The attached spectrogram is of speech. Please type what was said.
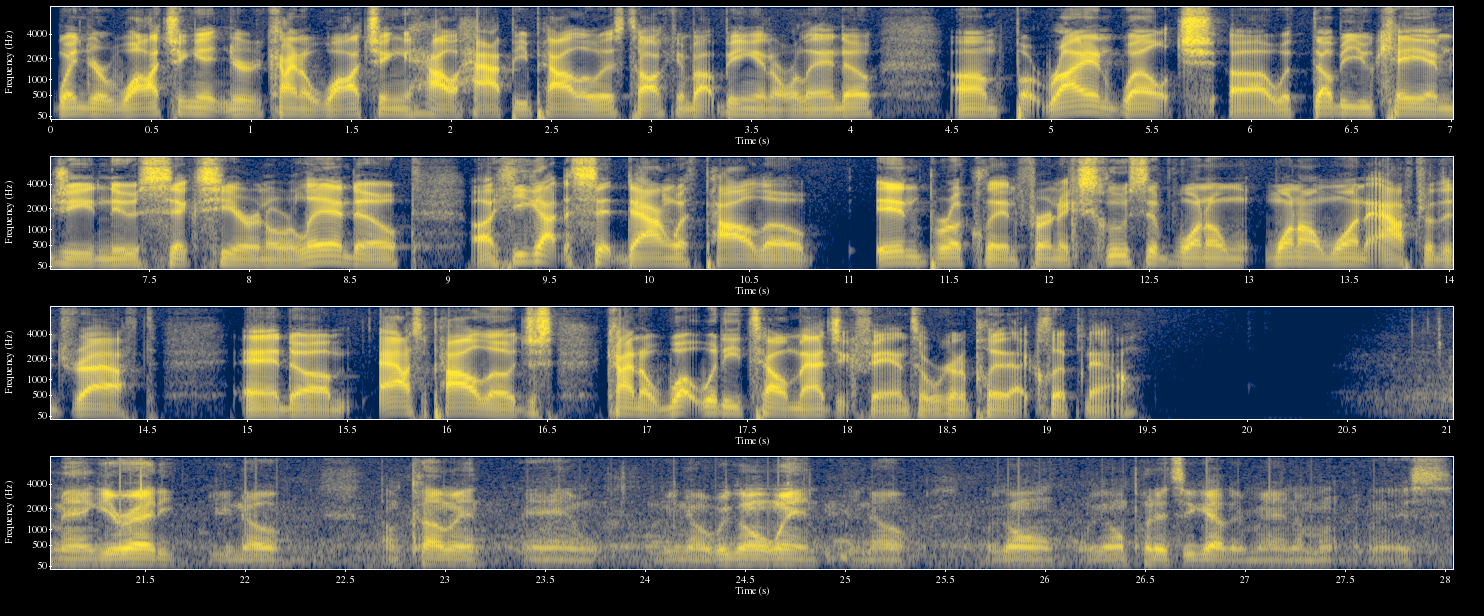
when you're watching it and you're kind of watching how happy Paolo is talking about being in Orlando. Um, but Ryan Welch uh, with WKMG News 6 here in Orlando, uh, he got to sit down with Paolo in Brooklyn for an exclusive one on one after the draft and um, asked Paolo just kind of what would he tell Magic fans. So we're going to play that clip now. Man, get ready. You know, I'm coming and, you know, we're going to win. You know, we're going we're gonna put it together, man. I'm, it's,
